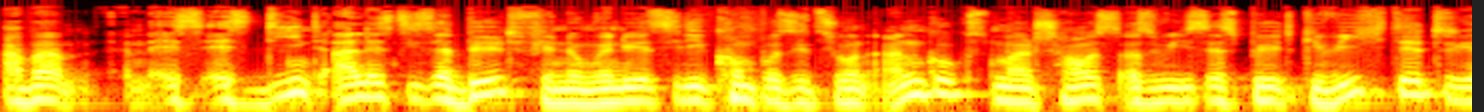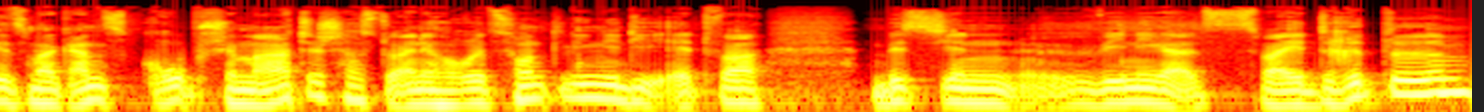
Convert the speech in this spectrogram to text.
Aber es, es dient alles dieser Bildfindung. Wenn du jetzt die Komposition anguckst, mal schaust, also wie ist das Bild gewichtet, jetzt mal ganz grob schematisch, hast du eine Horizontlinie, die etwa ein bisschen weniger als zwei Drittel,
